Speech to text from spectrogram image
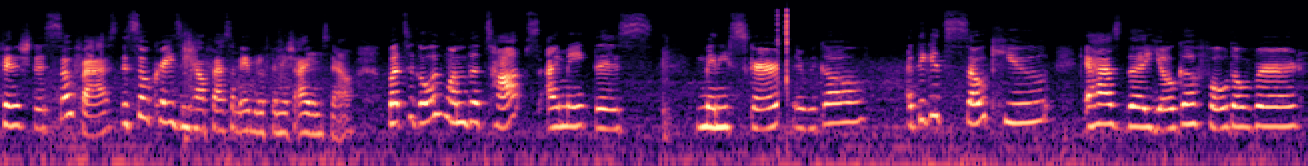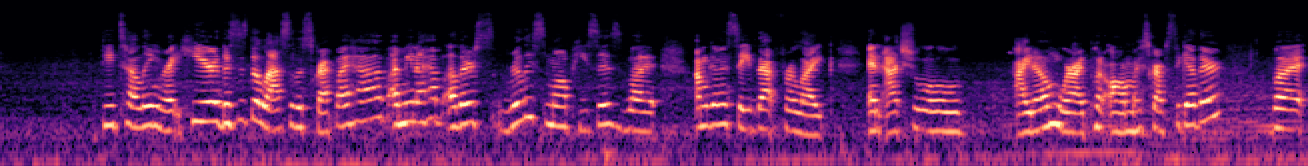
finished this so fast. It's so crazy how fast i'm able to finish items now. But to go with one of the tops i made this mini skirt. There we go. I think it's so cute. It has the yoga fold over detailing right here. This is the last of the scrap i have. I mean i have other really small pieces but i'm gonna save that for like an actual item where i put all my scraps together. But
